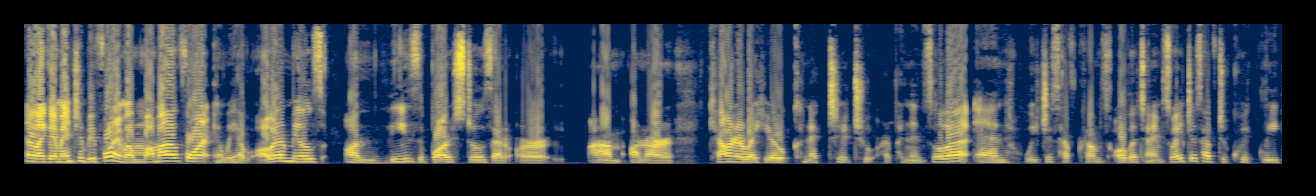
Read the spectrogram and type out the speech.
and like I mentioned before, I'm a mama of four, and we have all our meals on these bar stools that are um, on our counter right here connected to our peninsula, and we just have crumbs all the time. So I just have to quickly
